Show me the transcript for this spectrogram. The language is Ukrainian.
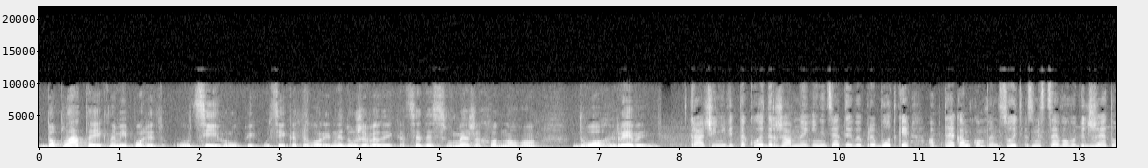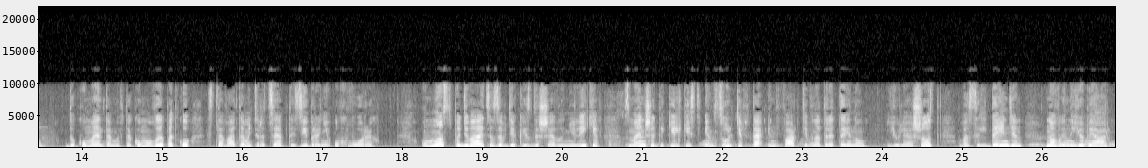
Доплата, як на мій погляд, у цій групі, у цій категорії не дуже велика. Це десь в межах одного-двох гривень. Втрачені від такої державної ініціативи прибутки аптекам компенсують з місцевого бюджету. Документами в такому випадку ставатимуть рецепти, зібрані у хворих. ОМОЗ сподівається завдяки здешевленню ліків зменшити кількість інсультів та інфарктів на третину. Юлія Шост, Василь Дендін. Новини ЮБІАР.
